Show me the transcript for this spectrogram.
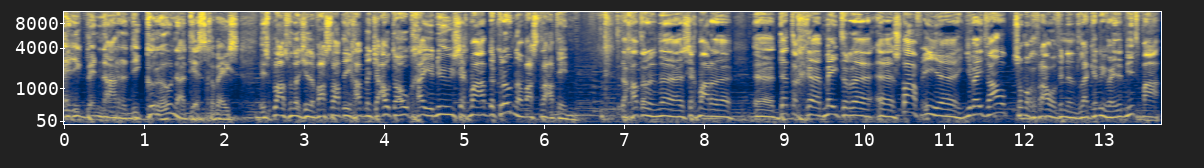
en ik ben naar die coronatest geweest. In plaats van dat je de wasstraat in gaat met je auto... ga je nu, zeg maar, de coronawasstraat in. Dan gaat er een, eh, zeg maar, eh, eh, 30 eh, meter eh, eh, staaf in je... Je weet wel, sommige vrouwen vinden het lekker, ik weet het niet. Maar,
